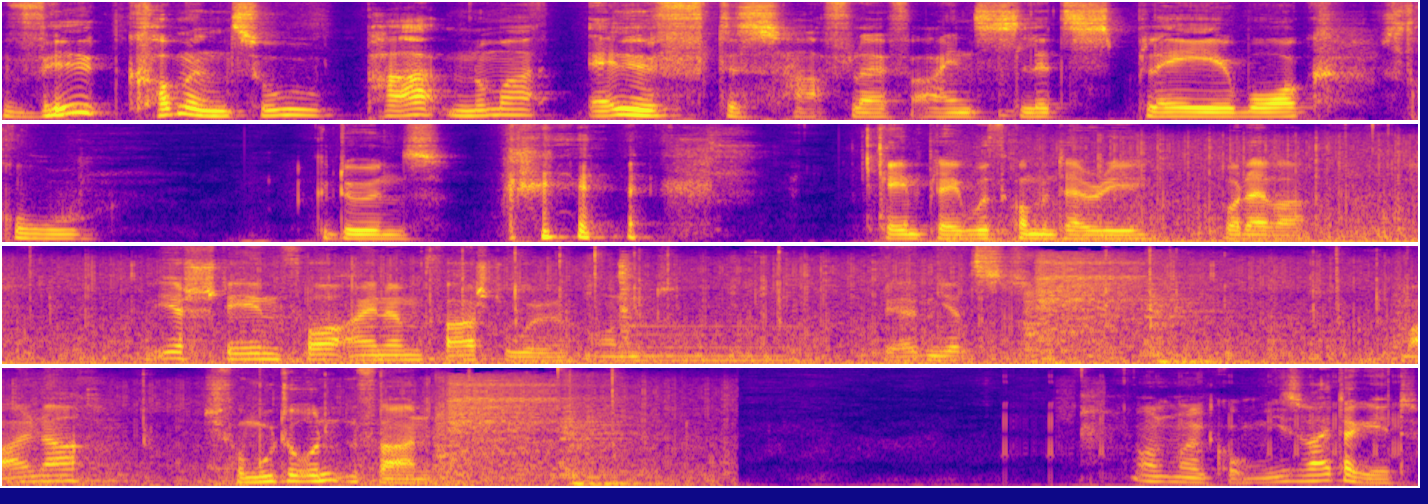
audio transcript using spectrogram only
Willkommen zu Part Nummer 11 des Half-Life 1 Let's Play Walkthrough Gedöns. Gameplay with Commentary, whatever. Wir stehen vor einem Fahrstuhl und werden jetzt mal nach, ich vermute, unten fahren. Und mal gucken, wie es weitergeht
